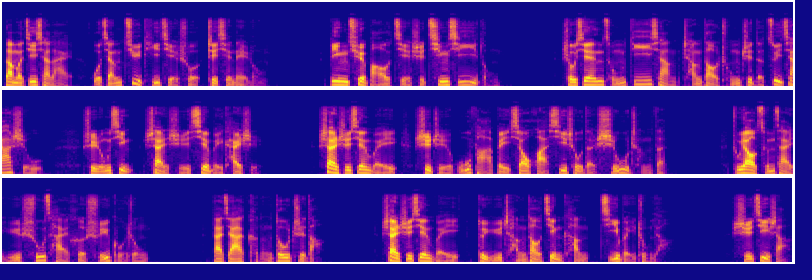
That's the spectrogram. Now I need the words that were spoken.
那么，接下来我将具体解说这些内容，并确保解释清晰易懂。首先，从第一项肠道重置的最佳食物——水溶性膳食纤维开始。膳食纤维是指无法被消化吸收的食物成分，主要存在于蔬菜和水果中。大家可能都知道，膳食纤维对于肠道健康极为重要。实际上，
